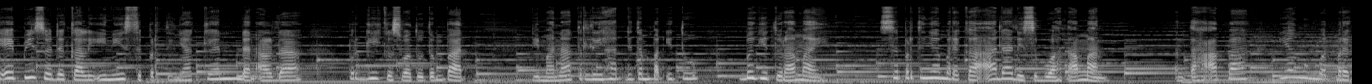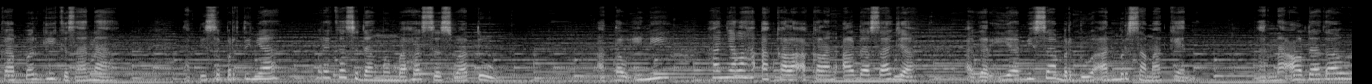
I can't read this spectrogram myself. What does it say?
episode kali ini sepertinya Ken dan Alda pergi ke suatu tempat, di mana terlihat di tempat itu begitu ramai. Sepertinya mereka ada di sebuah taman. Entah apa yang membuat mereka pergi ke sana, tapi sepertinya mereka sedang membahas sesuatu. Atau ini hanyalah akal-akalan Alda saja agar ia bisa berduaan bersama Ken. Karena Alda tahu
